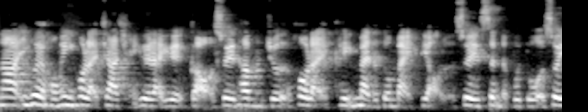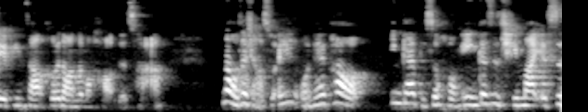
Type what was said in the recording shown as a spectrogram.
那因为红印后来价钱越来越高，所以他们就后来可以卖的都卖掉了，所以剩的不多，所以平常喝到那么好的茶。那我在想说，哎，我那泡应该不是红印，但是起码也是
